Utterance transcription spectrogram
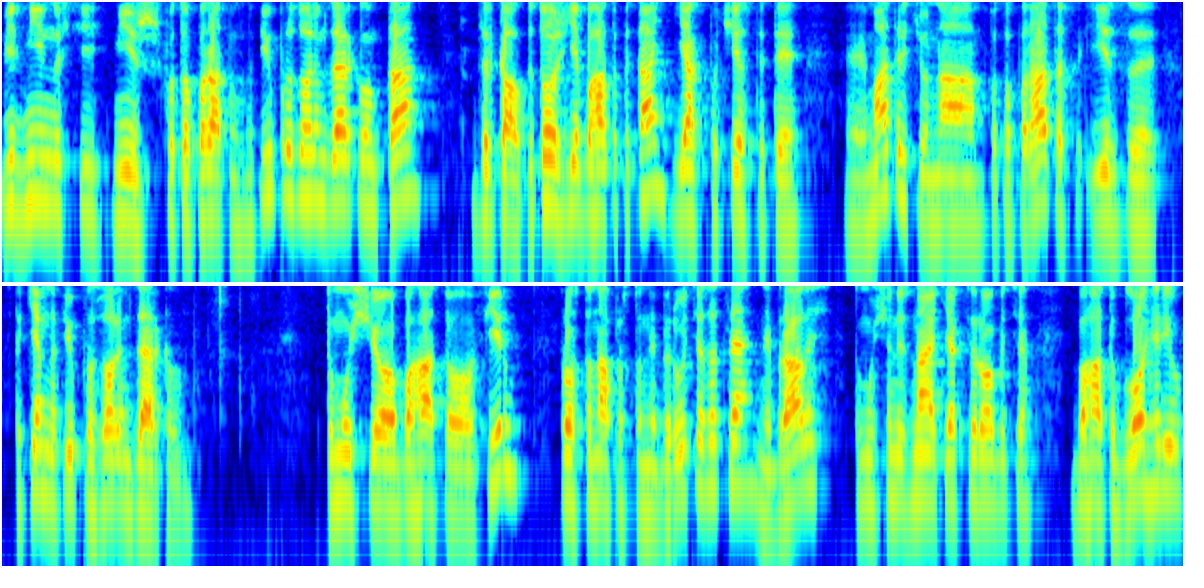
відмінності між фотоапаратом з напівпрозорим дзеркалом та дзеркалкою. До того ж є багато питань, як почистити е, матрицю на фотоапаратах із е, таким напівпрозорим дзеркалом. Тому що багато фірм просто-напросто не беруться за це, не брались, тому що не знають, як це робиться. Багато блогерів,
